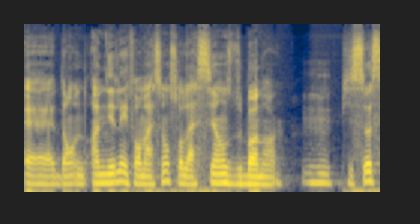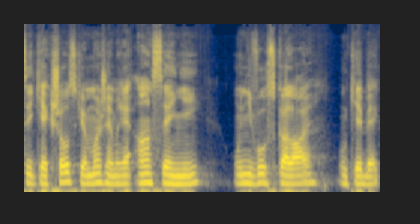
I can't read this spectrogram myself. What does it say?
euh, amener de l'information sur la science du bonheur. Mhm. Puis ça, c'est quelque chose que moi, j'aimerais enseigner au niveau scolaire au Québec,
